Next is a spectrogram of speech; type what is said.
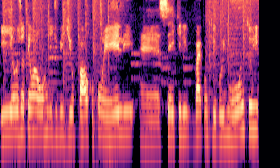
e hoje eu tenho a honra de dividir o palco com ele. É, sei que ele vai contribuir muito e,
